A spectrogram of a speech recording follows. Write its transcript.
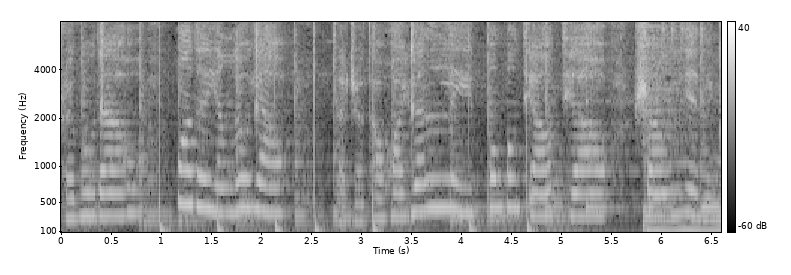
吹不到我的杨柳腰，在这桃花源里蹦蹦跳跳。少年你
